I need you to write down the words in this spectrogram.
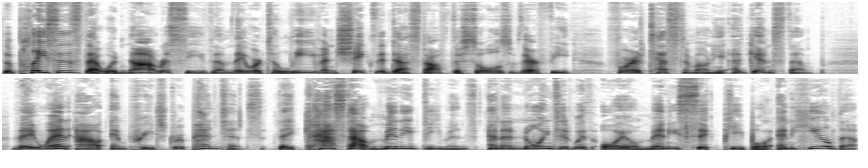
The places that would not receive them they were to leave and shake the dust off the soles of their feet, for a testimony against them. They went out and preached repentance. They cast out many demons and anointed with oil many sick people and healed them.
